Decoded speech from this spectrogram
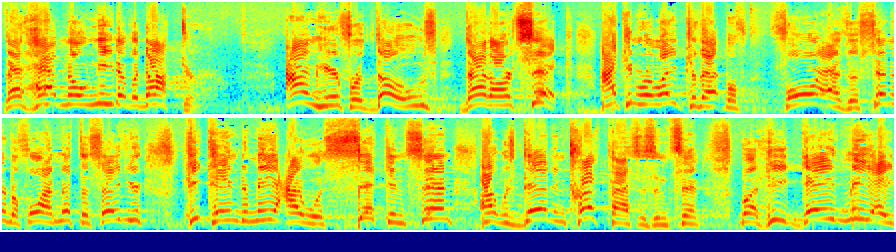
that have no need of a doctor. I'm here for those that are sick. I can relate to that before, as a sinner, before I met the Savior. He came to me. I was sick in sin. I was dead in trespasses and sin. But He gave me a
